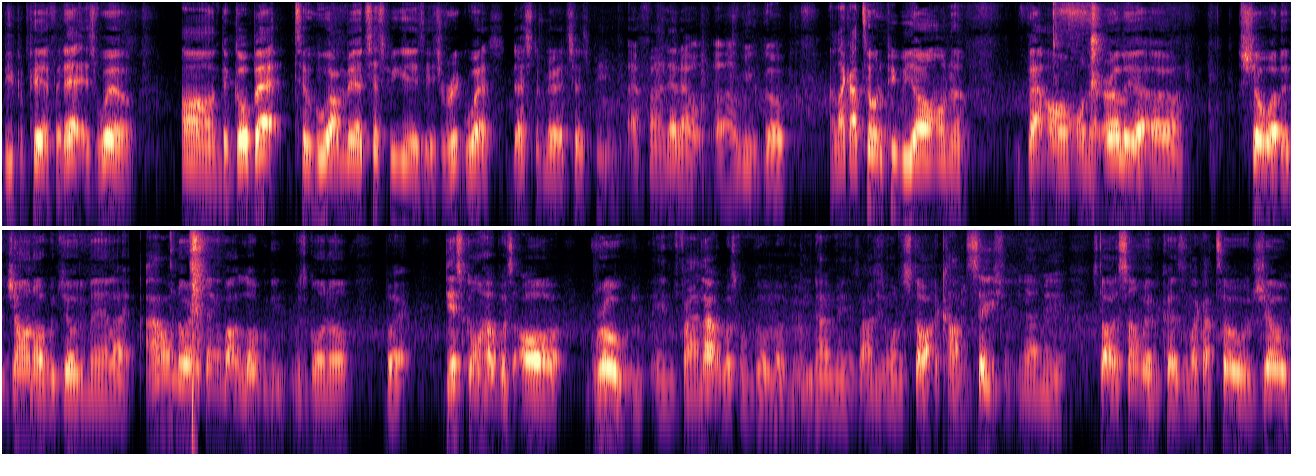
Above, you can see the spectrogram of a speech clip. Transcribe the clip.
be prepared for that as well. Um, to go back to who our mayor of Chesapeake is, is Rick West. That's the mayor of Chesapeake. I found that out uh, a week ago, and like I told the people y'all on the on, on the earlier uh, show of the Jawing Off with Jody, man. Like I don't know anything about locally what's going on, but this gonna help us all grow and find out what's gonna go locally. You know what I mean? So I just want to start the conversation. You know what I mean? Start it somewhere because, like I told Joe,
